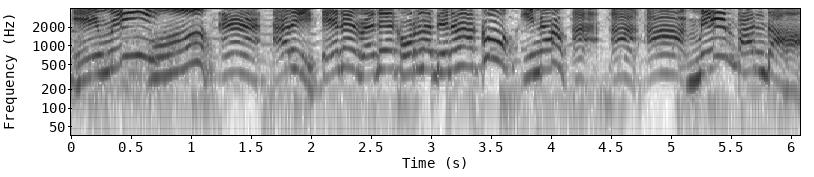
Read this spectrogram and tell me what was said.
එමේ? ඕ ආ හරි. එන වැඩේ කරලා දෙනවාකෝ ඉන ආ ආ ආ මේ 5000 ආ.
